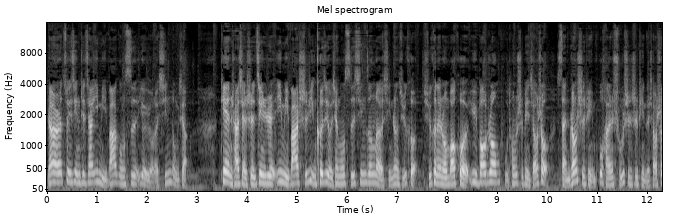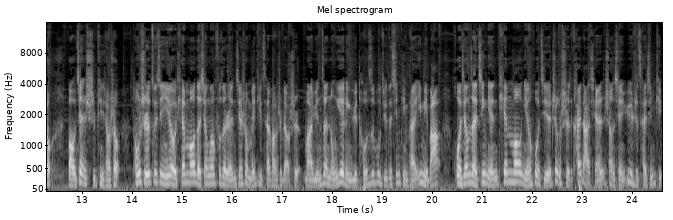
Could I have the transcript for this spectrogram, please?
然而，最近这家一米八公司又有了新动向。天眼查显示，近日一米八食品科技有限公司新增了行政许可，许可内容包括预包装普通食品销售、散装食品不含熟食制品的销售、保健食品销售。同时，最近也有天猫的相关负责人接受媒体采访时表示，马云在农业领域投资布局的新品牌一米八，或将在今年天猫年货节正式开打前上线预制菜新品。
